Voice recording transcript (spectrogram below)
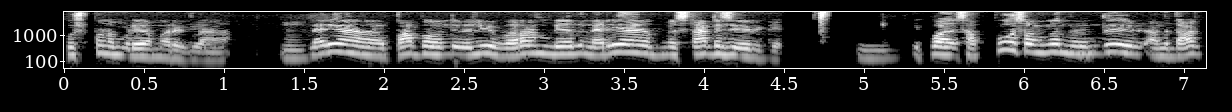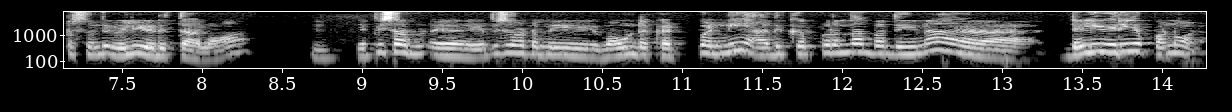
புஷ் பண்ண முடியாம இருக்கலாம். நிறைய பாப்பா வந்து வெளியே வர முடியாது நிறைய ஸ்ட்ராட்டஜி இருக்கு இப்போ சப்போஸ் அவங்க வந்து அந்த டாக்டர்ஸ் வந்து வெளியே எடுத்தாலும். எபிசோட் எபிசோட்டமி வவுண்ட கட் பண்ணி அதுக்கப்புறம் தான் பாத்தீங்கன்னா டெலிவரியே பண்ணுவாங்க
